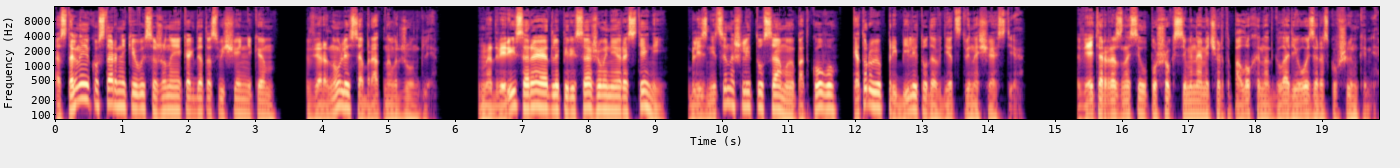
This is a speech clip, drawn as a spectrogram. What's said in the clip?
Остальные кустарники, высаженные когда-то священником, вернулись обратно в джунгли. На двери сарая для пересаживания растений близнецы нашли ту самую подкову, которую прибили туда в детстве на счастье. Ветер разносил пушок с семенами чертополоха над гладью озера с кувшинками.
